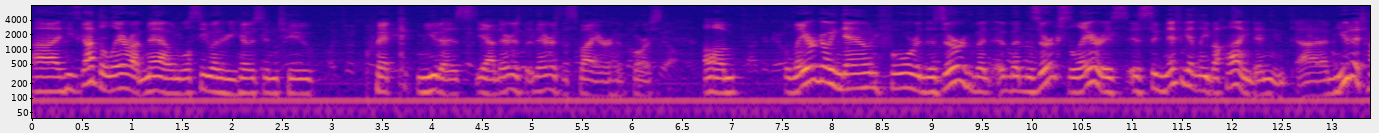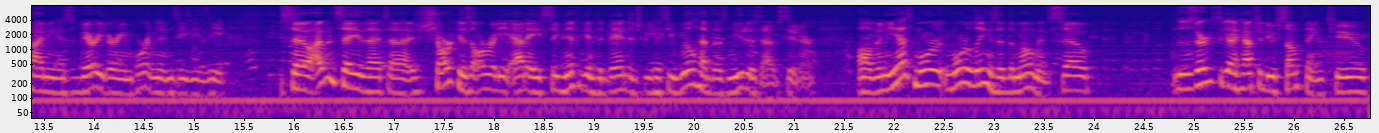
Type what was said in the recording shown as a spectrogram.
uh, he's got the lair up now, and we'll see whether he goes into quick mutas. Yeah, there's the, there's the Spire, of course. Um, lair going down for the Zerg, but but the Zerg's lair is, is significantly behind, and uh, Muta timing is very, very important in ZVZ. So I would say that uh, Shark is already at a significant advantage because he will have those mutas out sooner. Um, and he has more more lings at the moment, so the Zerg's going to have to do something to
